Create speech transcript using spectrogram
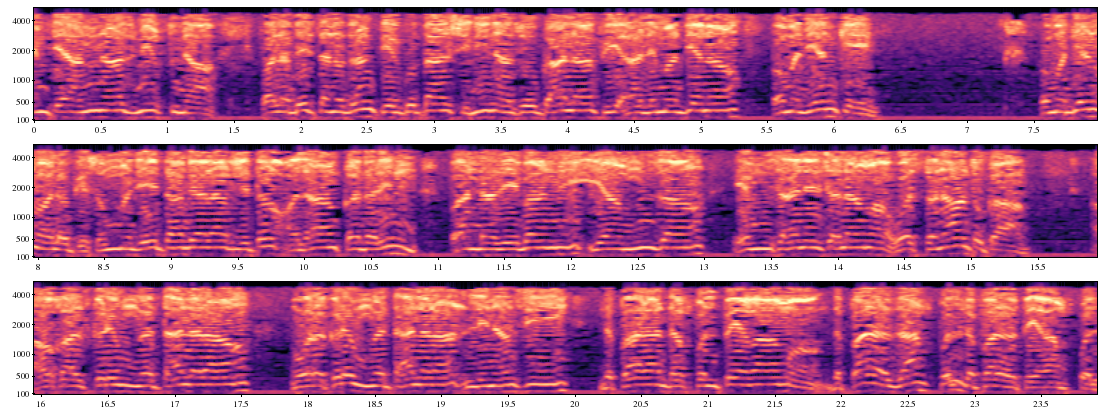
امتحان ازمیختنا فلبیتا ندرنگ تیر کتا سنینا سو کالا فی اہل مدینا فمدین کے مدین والوں کے سم جیتا پیارا لیتا اللہ قدرین پاندہ زیبان یا موسا اے موسا علیہ السلام وستناتو کا اوقات خاص کرے منگا تالرا ورکڑے منگا تالرا لنفسی دپارا دفل پیغام دپارا زان پل دپارا پیغام پل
